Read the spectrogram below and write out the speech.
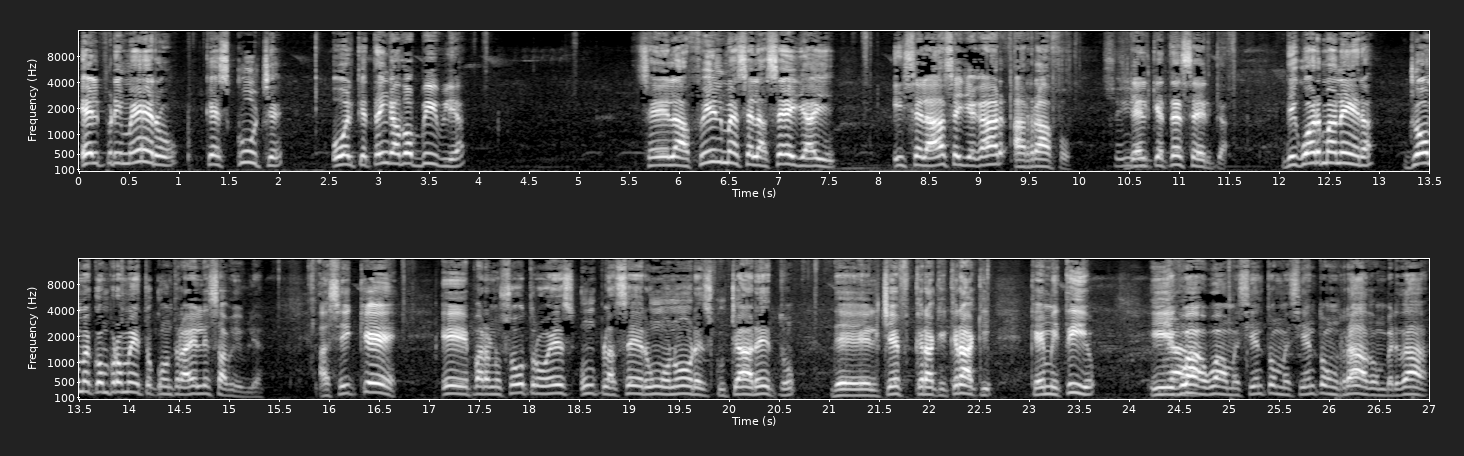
El primero que escuche o el que tenga dos Biblias, se la firme, se la sella ahí y se la hace llegar a Rafa, Sí. del que esté cerca. De igual manera, yo me comprometo con traerle esa Biblia. Así que eh, para nosotros es un placer, un honor escuchar esto del chef Cracky Cracky, que es mi tío. Y Ya. wow, wow, me siento, me siento honrado, en verdad,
